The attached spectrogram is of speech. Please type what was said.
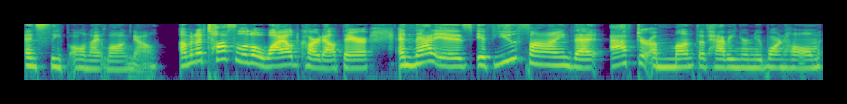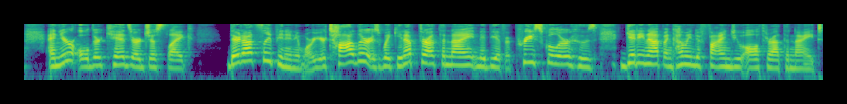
and sleep all night long now. I'm to toss a little wild card out there, and that is if you find that after a month of having your newborn home and your older kids are just like, they're not sleeping anymore. Your toddler is waking up throughout the night. Maybe you have a preschooler who's getting up and coming to find you all throughout the night.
